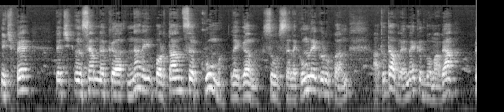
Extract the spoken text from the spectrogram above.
nici P, deci înseamnă că nu are importanță cum legăm sursele, cum le grupăm, atâta vreme cât vom avea P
